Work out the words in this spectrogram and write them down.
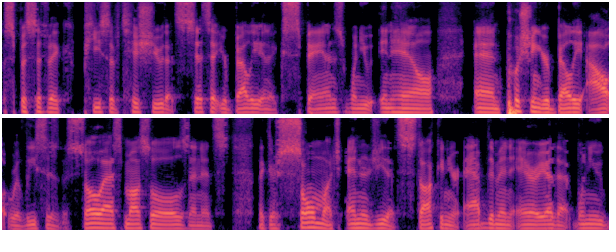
specific piece of tissue that sits at your belly and expands when you inhale and pushing your belly out releases the psoas muscles and it's like there's so much energy that's stuck in your abdomen area that when you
